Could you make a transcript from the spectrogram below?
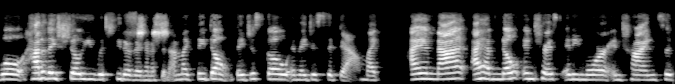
"Well, how do they show you which theater they're going to sit?" I'm like, "They don't. They just go and they just sit down." Like I am not I have no interest anymore in trying to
